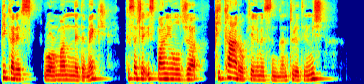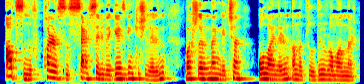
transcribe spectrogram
Pikaresk roman ne demek? Kısaca İspanyolca picaro kelimesinden türetilmiş alt sınıf, parasız, serseri ve gezgin kişilerin başlarından geçen olayların anlatıldığı romanlar.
